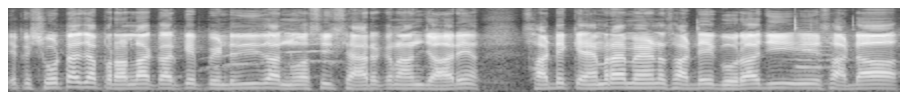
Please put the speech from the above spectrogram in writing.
ਇੱਕ ਛੋਟਾ ਜਿਹਾ ਉਪਰਾਲਾ ਕਰਕੇ ਪਿੰਡ ਦੀ ਤੁਹਾਨੂੰ ਅਸੀਂ ਸੈਰ ਕਰਾਉਣ ਜਾ ਰਹੇ ਹਾਂ। ਸਾਡੇ ਕੈਮਰਾਮੈਨ, ਸਾਡੇ ਗੋਰਾ ਜੀ, ਇਹ ਸਾਡਾ,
